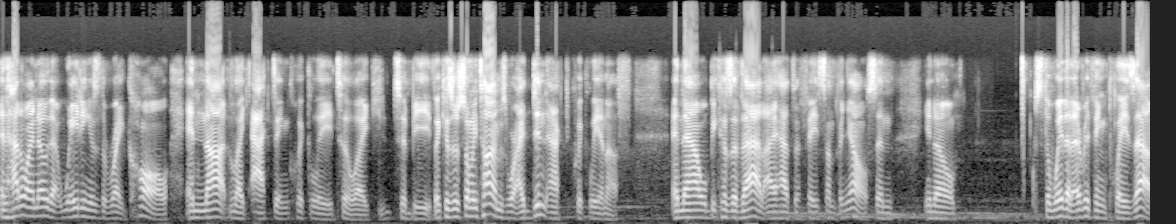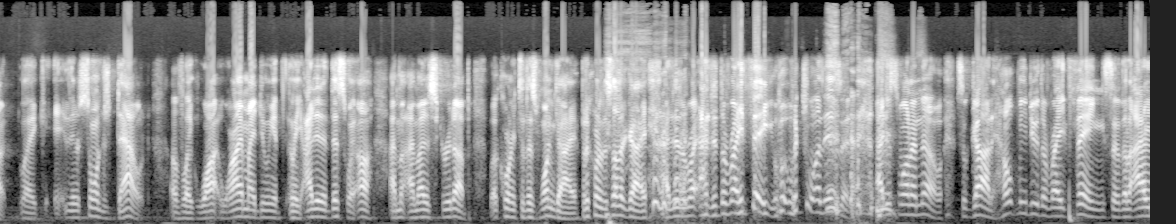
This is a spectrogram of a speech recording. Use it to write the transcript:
and how do i know that waiting is the right call and not like acting quickly to like to be like because there's so many times where i didn't act quickly enough. And now because of that i had to face something else. And you know it's the way that everything plays out like it, there's so much doubt of like why why am i doing it like i did it this way. Ah, oh I'm, I might have screwed up according to this one guy but according to this other guy i did the right i did the right thing. Which one is it? I just want to know. So god help me do the right thing so that i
